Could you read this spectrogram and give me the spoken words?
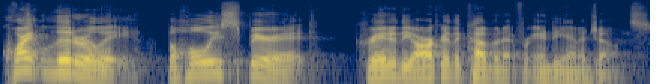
quite literally, the Holy Spirit created the Ark of the Covenant for Indiana Jones.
